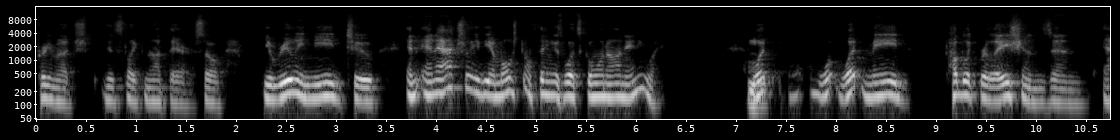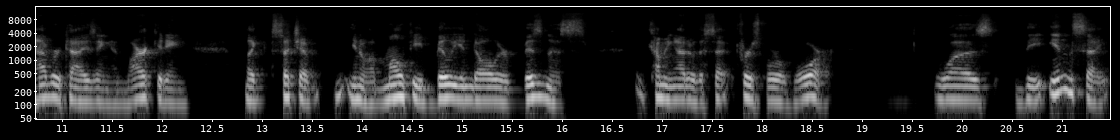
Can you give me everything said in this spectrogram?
pretty much it's like not there so you really need to and and actually the emotional thing is what's going on anyway hmm. what what what made public relations and advertising and marketing like such a you know a multi-billion dollar business coming out of the first world war was the insight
